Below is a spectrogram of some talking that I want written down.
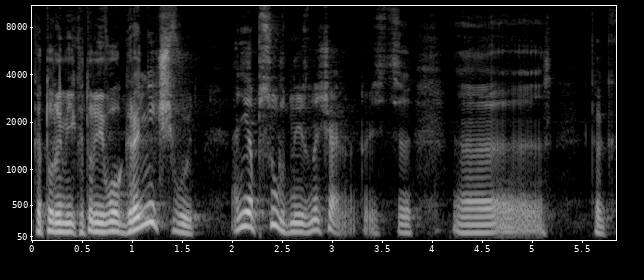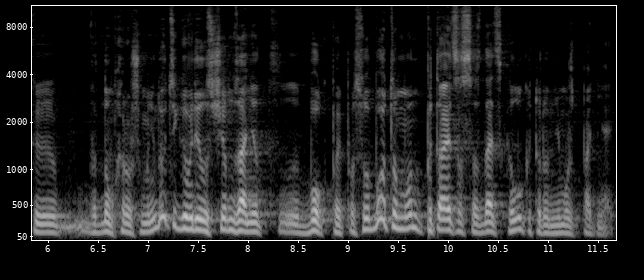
которыми, которые его ограничивают, они абсурдны изначально. То есть, э, как э, в одном хорошем анекдоте говорилось, чем занят Бог по, по субботам, он пытается создать скалу, которую он не может поднять.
